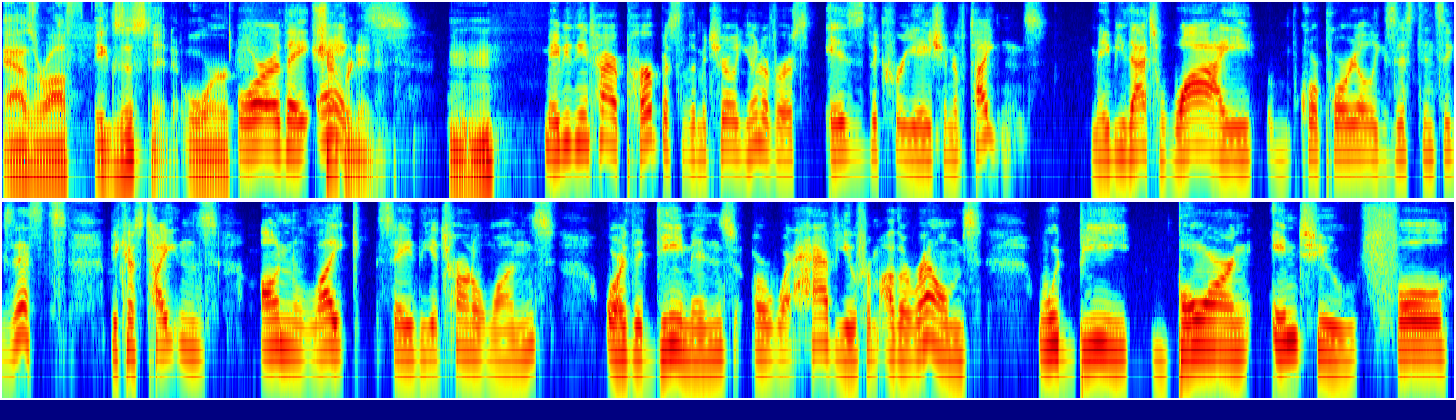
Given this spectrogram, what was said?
Azeroth existed, or or are they shepherded? Mm-hmm maybe the entire purpose of the material universe is the creation of titans Maybe that's why corporeal existence exists because Titans, unlike, say, the Eternal Ones or the demons or what have you from other realms, would be born into full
